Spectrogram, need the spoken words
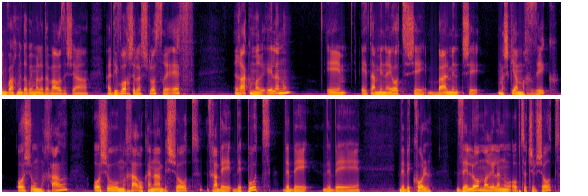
אם כבר אנחנו מדברים על הדבר הזה, שהדיווח של ה-13F רק מראה לנו אה, את המניות שבעל, שמשקיע מחזיק, או שהוא מכר, או שהוא מכר או קנה בשורט, סליחה, בפוט ובקול. זה לא מראה לנו אופציות של שורט,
